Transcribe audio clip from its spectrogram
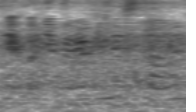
Нет, они перевели столы.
